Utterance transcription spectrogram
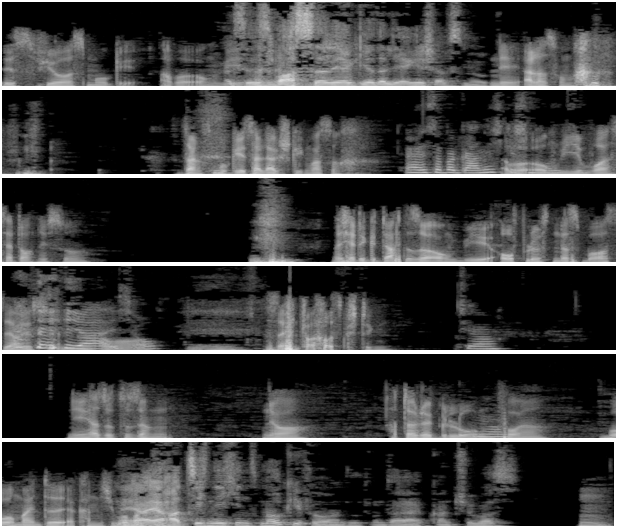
ist für Smokey. Aber irgendwie. Also das Wasser reagiert allergisch auf Smokey. Nee, andersrum. Sagen Smokey ist allergisch gegen Wasser. Er ist aber gar nicht Aber geschmolzen. irgendwie war es ja doch nicht so. Ich hätte gedacht, dass er irgendwie auflöst und das war's. Serie ist zu Ende, ja, ich auch. Ist einfach ausgestiegen. Tja. Nee, also sozusagen, ja, hat er wieder gelogen Ja. vorher. Wo er meinte, er kann nicht Naja, überwachen. er hat sich nicht in Smokey verwandelt, von daher kann schon was Hm.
